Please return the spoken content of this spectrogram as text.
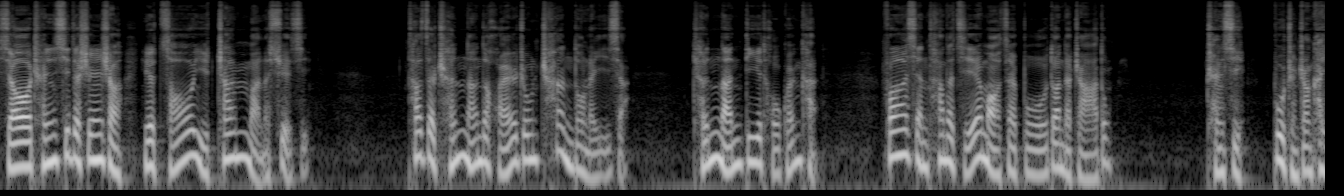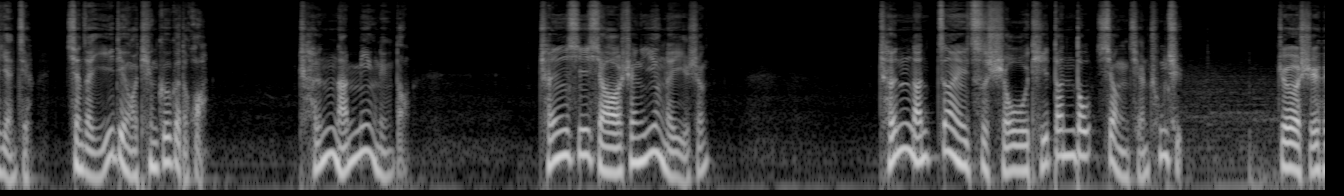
小晨曦的身上也早已沾满了血迹，他在陈南的怀中颤动了一下。陈南低头观看，发现他的睫毛在不断的眨动。晨曦，不准张开眼睛，现在一定要听哥哥的话。陈南命令道。陈曦小声应了一声。陈南再次手提单刀向前冲去。这时，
